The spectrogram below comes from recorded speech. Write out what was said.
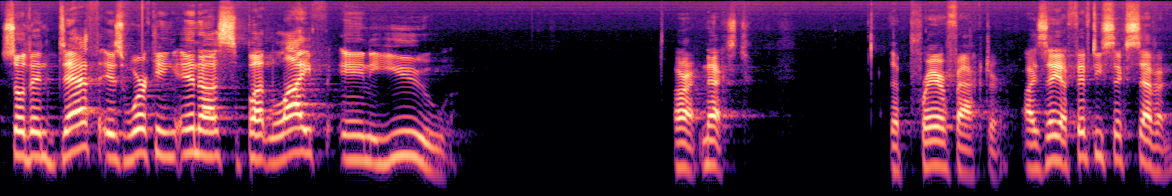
"So then death is working in us, but life in you." All right, next. The prayer factor. Isaiah 56, 7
